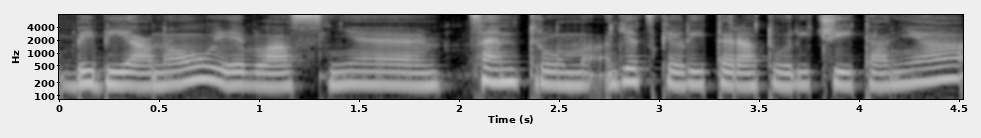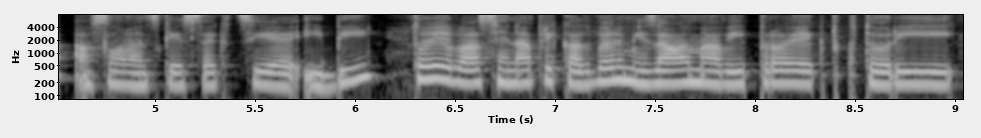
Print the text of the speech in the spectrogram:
Bibianou je vlastne Centrum detskej literatúry čítania a slovenskej sekcie IBI. To je vlastne napríklad veľmi zaujímavý projekt, ktorý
